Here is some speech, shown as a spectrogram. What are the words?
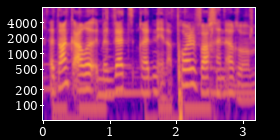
A dank alle und mit Wett reden in a paar Wochen a Rum.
